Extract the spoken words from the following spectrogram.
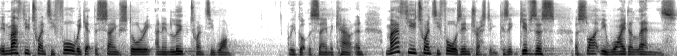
in Matthew 24, we get the same story, and in Luke 21, we've got the same account. And Matthew 24 is interesting because it gives us a slightly wider lens,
